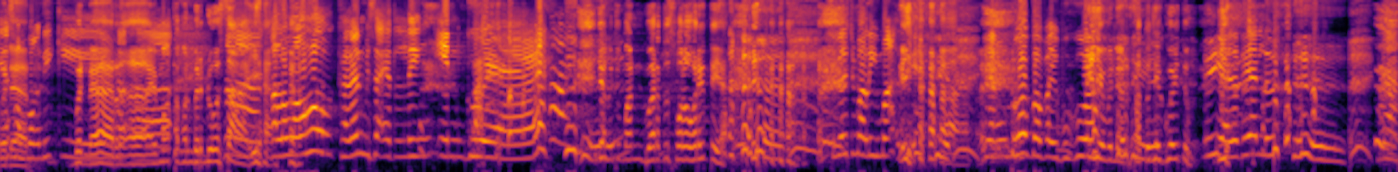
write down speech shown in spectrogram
iya, ya sombong dikit. Benar, Heeh. emang teman berdosa Nah, ya. Kalau mau kalian bisa add link in gue. Yang cuma 200 follower itu ya. Sudah cuma lima sih. Yang dua bapak ibu gue. Iya benar, satunya gue itu. Iya, satunya lu. nah,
